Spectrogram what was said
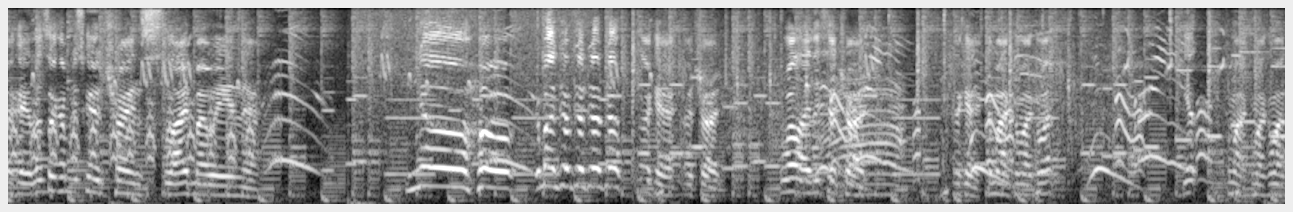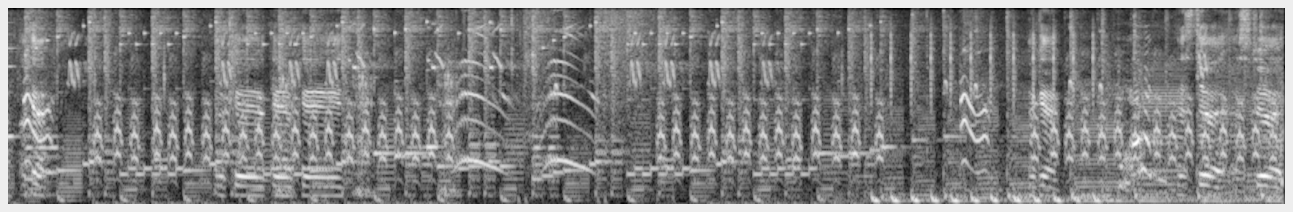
Okay, it looks like I'm just gonna try and slide my way in there. No! Come on, jump, jump, jump, jump! Okay, I tried. Well, at least I tried. Okay, come on, come on, come on. Yep, come on, come on, come on. Okay. Okay, okay, okay. Okay. Let's do it, let's do it,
